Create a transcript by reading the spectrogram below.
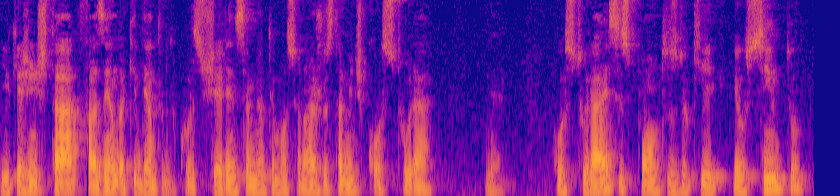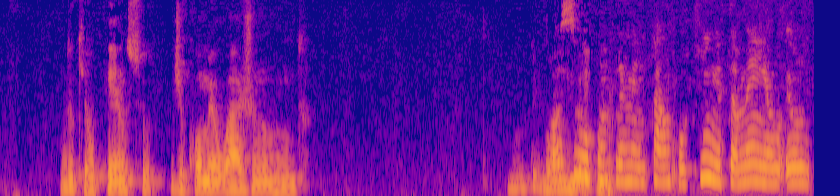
E o que a gente está fazendo aqui dentro do curso de gerenciamento emocional é justamente costurar. Costurar esses pontos do que eu sinto, do que eu penso, de como eu ajo no mundo. Muito bom. Posso Breno. complementar um pouquinho também? Eu, eu,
